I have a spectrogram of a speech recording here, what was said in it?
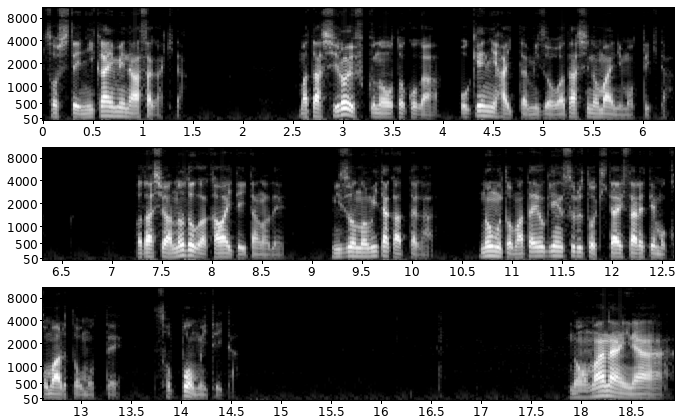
そして2回目の朝が来た。また白い服の男が桶に入った水を私の前に持ってきた。私は喉が渇いていたので水を飲みたかったが飲むとまた予言すると期待されても困ると思ってそっぽを向いていた。飲まないな。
